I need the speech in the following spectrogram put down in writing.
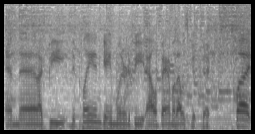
And then I beat the play-in game winner to beat Alabama. That was a good pick, but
